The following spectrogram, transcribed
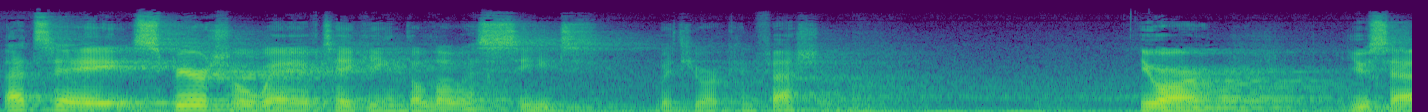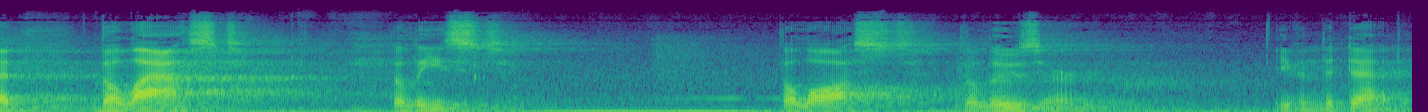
That's a spiritual way of taking the lowest seat with your confession. You are, you said, the last, the least, the lost, the loser, even the dead.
